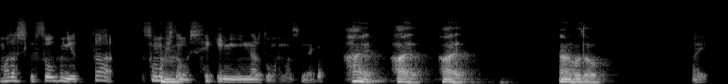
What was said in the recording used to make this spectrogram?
まさしくそういうふうに言ったその人のうん。責任になると思いますね。はいはいはい。なるほど。はい。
